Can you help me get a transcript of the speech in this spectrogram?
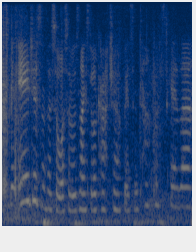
It's been ages since I saw her, so it was a nice little catch up. We had some tapas together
